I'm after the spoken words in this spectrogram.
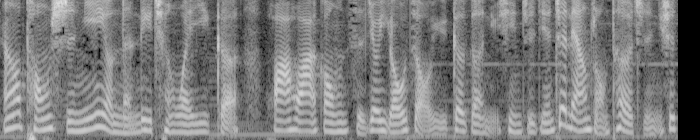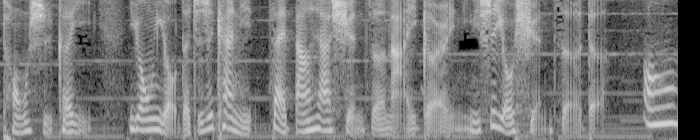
然后同时你也有能力成为一个花花公子，就游走于各个女性之间。这两种特质你是同时可以拥有的，只是看你在当下选择哪一个而已。你是有选择的。哦，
